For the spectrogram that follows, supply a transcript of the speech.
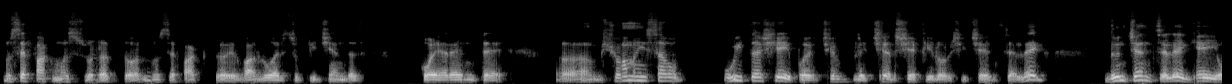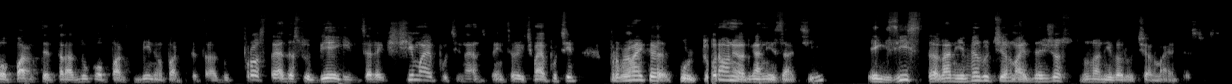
nu se fac măsurători, nu se fac evaluări suficient de coerente. Uh, și oamenii se uită și ei pe ce le cer șefilor și ce înțeleg. Din ce înțeleg ei, o parte traduc, o parte bine, o parte traduc prost, aia de sub ei înțeleg și mai puțin, aia înțeleg și mai puțin. Problema e că cultura unei organizații există la nivelul cel mai de jos, nu la nivelul cel mai de sus.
